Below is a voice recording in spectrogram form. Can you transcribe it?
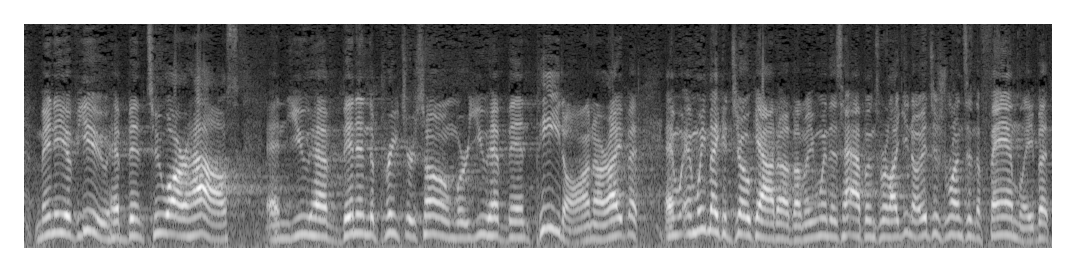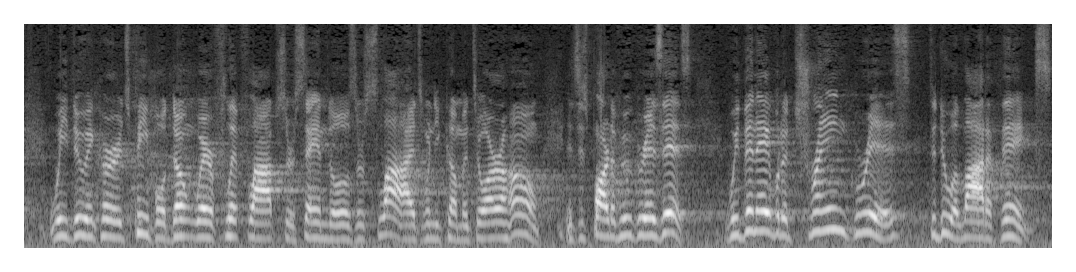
many of you have been to our house and you have been in the preacher's home where you have been peed on, all right? But, and, and we make a joke out of it. I mean, when this happens, we're like, you know, it just runs in the family. But we do encourage people don't wear flip flops or sandals or slides when you come into our home. It's just part of who Grizz is. We've been able to train Grizz to do a lot of things.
